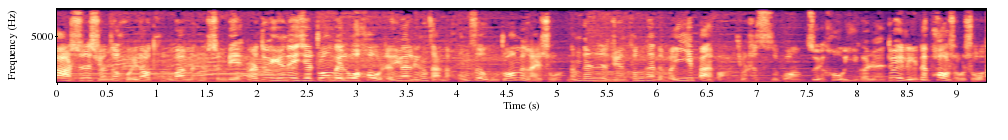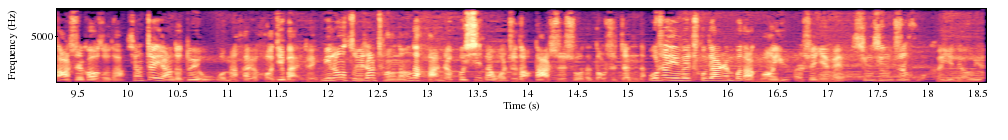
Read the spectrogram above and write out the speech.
大师选择回到同伴们的身边。而对于那些装备落后、人员零散的红色武装们来说，能跟日军分开的唯一办法就是死光最后一个人。队里的炮手说：“大师告诉他，像这样的队伍，我们还有好几百队。”米龙嘴上逞能的喊着不信，但我知道大师说的都是真的，不是因为出家人不打诳语，而是因为星星之火可以燎原。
